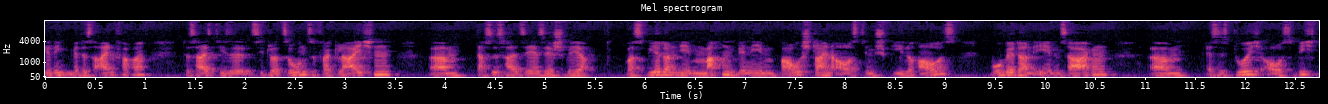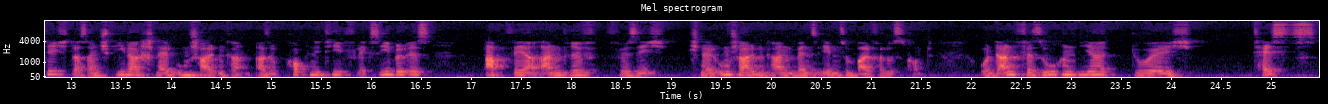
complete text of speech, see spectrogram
gelingt mir das einfacher. Das heißt, diese Situation zu vergleichen, ähm, das ist halt sehr, sehr schwer. Was wir dann eben machen, wir nehmen Bausteine aus dem Spiel raus, wo wir dann eben sagen, ähm, es ist durchaus wichtig, dass ein Spieler schnell umschalten kann, also kognitiv flexibel ist, Abwehr, Angriff für sich schnell umschalten kann, wenn es eben zum Ballverlust kommt. Und dann versuchen wir durch Tests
